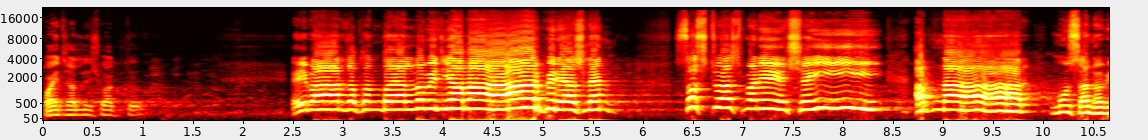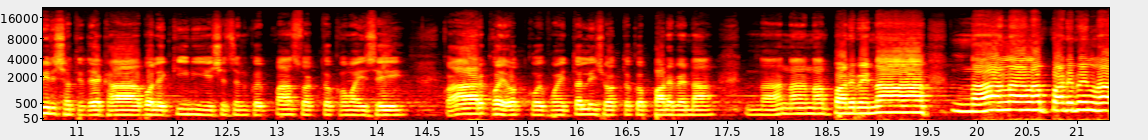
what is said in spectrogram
পঁয়তাল্লিশ ওয়াক্ত। এইবার যখন দয়াল নবীজি আবার ফিরে আসলেন, ষষ্ঠ আসমানে সেই আপনার মুসা নবীর সাথে দেখা বলে, কি নিয়ে এসেছেন? কয় পাঁচ ওয়াক্ত কমাইছে আর কয় ওয়াক্ত কয় পঁয়তাল্লিশ ওয়াক্ত কয় পারবে না? না না না, পারবে না। না না না, পারবে না।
